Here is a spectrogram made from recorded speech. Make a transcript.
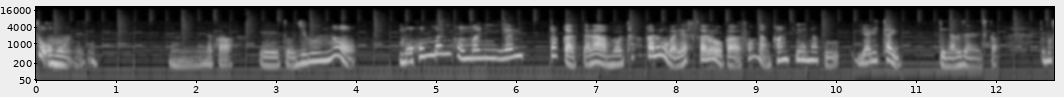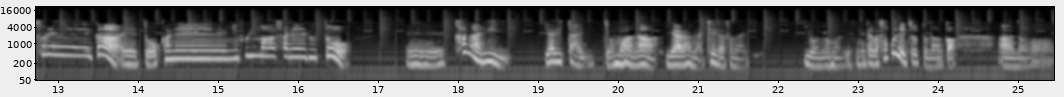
と思うんですね。うん、なんか、えっ、ー、と、自分の、もうほんまにほんまにやりたかったら、もう高かろうが安かろうが、そんなん関係なくやりたいってなるじゃないですか。でもそれが、えっ、ー、と、お金に振り回されると、えー、かなりやりたいって思わな、やらない、手出さないように思うんですね。だからそこでちょっとなんか、あの、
